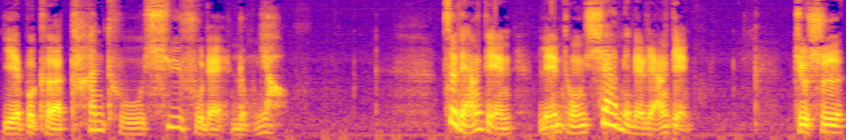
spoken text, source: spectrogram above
也不可贪图虚浮的荣耀。这两点连同下面的两点，就是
